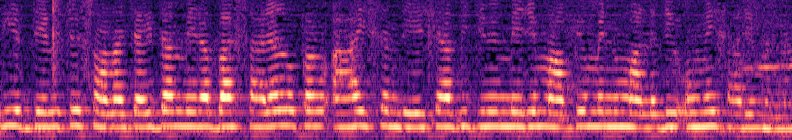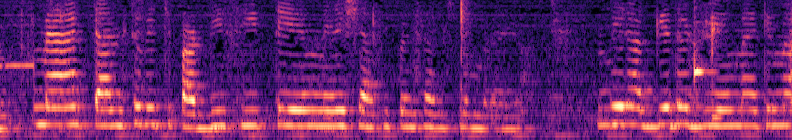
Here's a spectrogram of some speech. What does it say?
ਹਿਰਦੇ ਵਿੱਚ ਵਸਾਉਣਾ ਚਾਹੀਦਾ। ਮੇਰਾ ਬਸ ਸਾਰਿਆਂ ਲੋਕਾਂ ਨੂੰ ਆਹ ਹੀ ਸੰਦੇਸ਼ ਆ ਵੀ ਜਿਵੇਂ ਮੇਰੇ ਮਾਪਿਓ ਮੈਨੂੰ ਮੰਨਦੇ, ਉਵੇਂ ਸਾਰੇ ਮੰਨਣ। ਮੈਂ 10th ਵਿੱਚ ਪੜ੍ਹਦੀ ਸੀ ਤੇ ਮੇਰੇ 86% ਨੰਬਰ ਆਇਆ। ਮੇਰਾ ਅੱਗੇ ਦਾ ਡ੍ਰੀਮ ਹੈ ਕਿ ਮੈਂ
